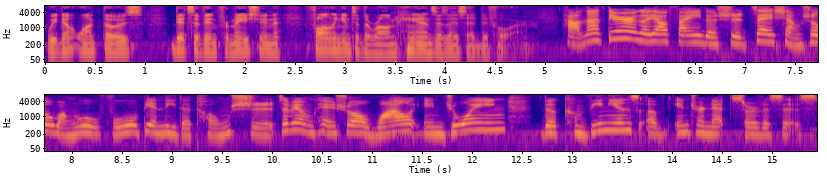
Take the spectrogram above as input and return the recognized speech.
We don't want those bits of information falling into the wrong hands, as I said before. 好，那第二个要翻译的是在享受网络服务便利的同时，这边我们可以说 while enjoying the convenience of internet services。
